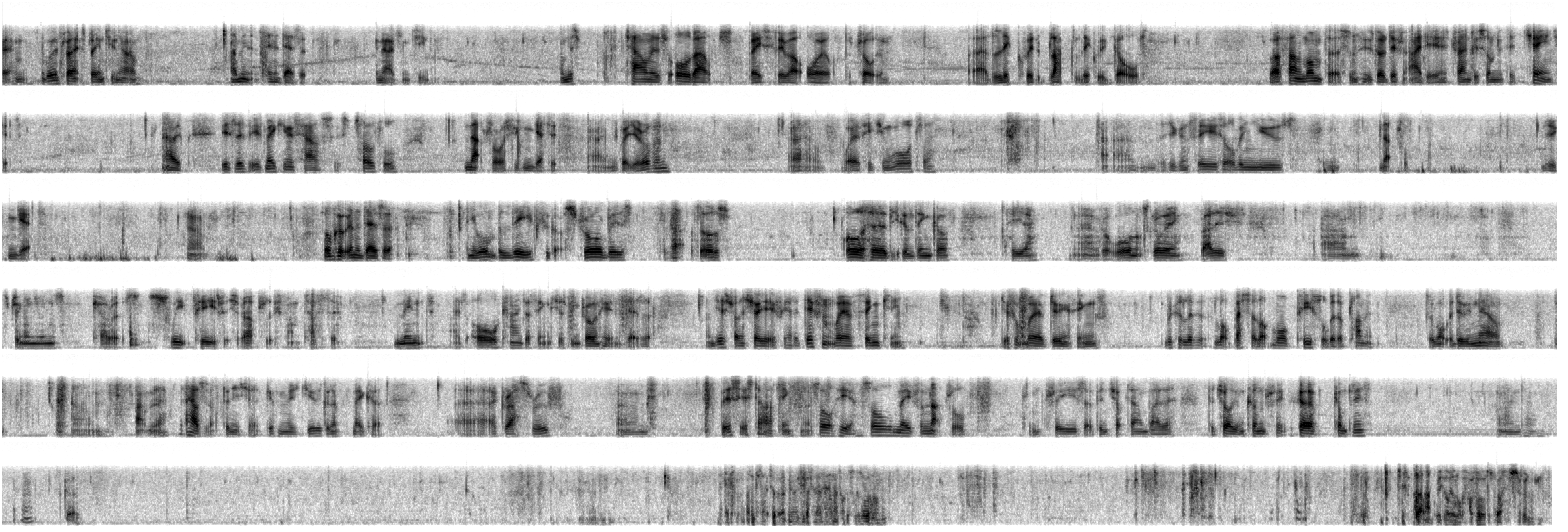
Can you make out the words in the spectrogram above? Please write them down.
Okay, I'm going to try and explain to you now. I'm in, in a desert in Argentina. And this town is all about, basically about oil, petroleum, uh, liquid, black liquid gold. Well, I found one person who's got a different idea and is trying to do something to change it. Now, he's, he's making this house as total natural as you can get it. You've got your oven, uh, way of heating water, and as you can see, it's all been used from natural as you can get. Now, so I've in the desert, and you won't believe we've got strawberries, tomatoes, all the herbs you can think of here. Uh, we've got walnuts growing, radish, um, spring onions, carrots, sweet peas, which are absolutely fantastic, mint, there's all kinds of things just been grown here in the desert. I'm just trying to show you if we had a different way of thinking, different way of doing things, we could live a lot better, a lot more peaceful with the planet than what we're doing now. Um, the house is not finished yet. Given me due, we're going to make a a grass roof. Um, but it's, starting. It's all here. It's all made from natural, from trees that have been chopped down by the petroleum country uh, companies. And um, it's good. with oil photographs and everything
